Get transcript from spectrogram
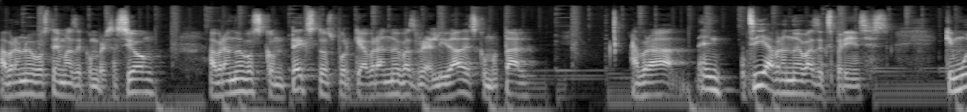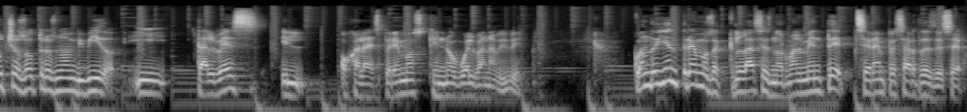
Habrá nuevos temas de conversación, habrá nuevos contextos porque habrá nuevas realidades como tal. Habrá, en sí habrá nuevas experiencias que muchos otros no han vivido y tal vez, y ojalá esperemos que no vuelvan a vivir. Cuando ya entremos a clases normalmente será empezar desde cero,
